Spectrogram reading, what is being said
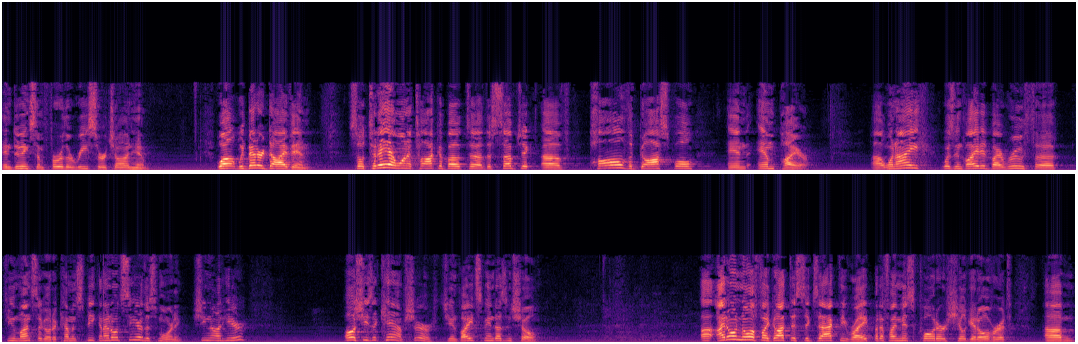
in doing some further research on him. Well, we better dive in. So today I want to talk about uh, the subject of Paul, the gospel, and empire. Uh, when I was invited by Ruth a few months ago to come and speak, and I don't see her this morning. Is she not here? Oh, she's at camp, sure. She invites me and doesn't show. Uh, I don't know if I got this exactly right, but if I misquote her, she'll get over it. Um,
